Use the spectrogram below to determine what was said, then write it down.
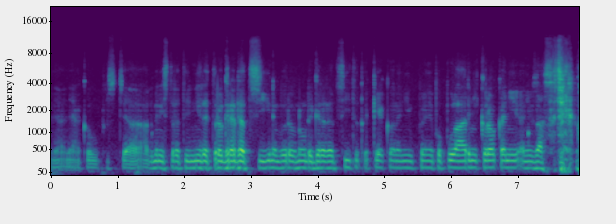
ně, nějakou prostě administrativní retrogradací nebo rovnou degradací, to taky jako není úplně populární krok, ani, ani v zásadě jako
